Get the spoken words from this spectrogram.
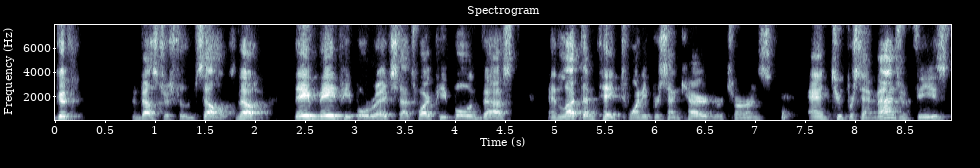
good investors for themselves. No, they've made people rich. That's why people invest and let them take 20% carried returns and 2% management fees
